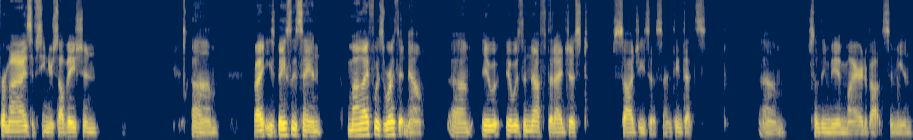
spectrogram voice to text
for my eyes have seen your salvation. Um, right? He's basically saying, My life was worth it now. Um, it, it was enough that I just saw Jesus. I think that's um, something to be admired about Simeon.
